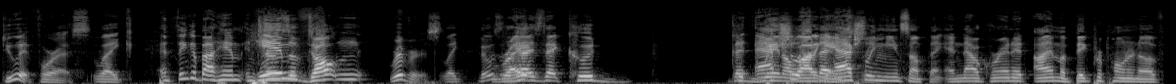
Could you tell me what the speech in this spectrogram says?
do it for us. Like And think about him in him, terms of Dalton Rivers. Like those are Right? the guys that could that could actually, win a lot of that games. actually means something. And now, granted, I'm a big proponent of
